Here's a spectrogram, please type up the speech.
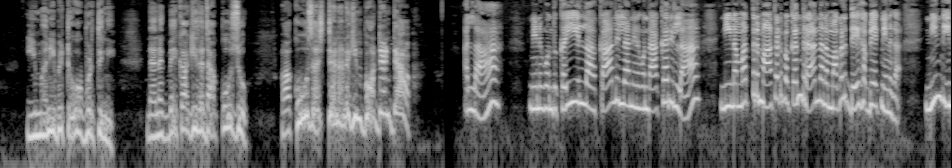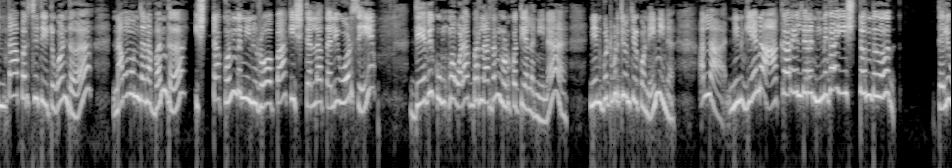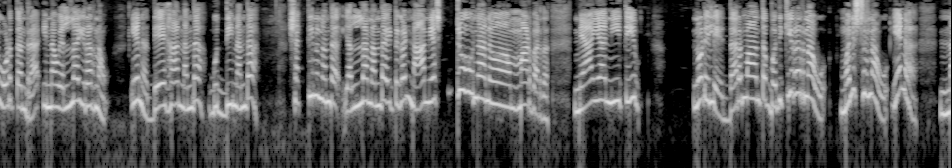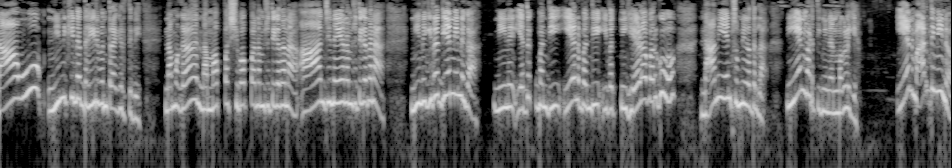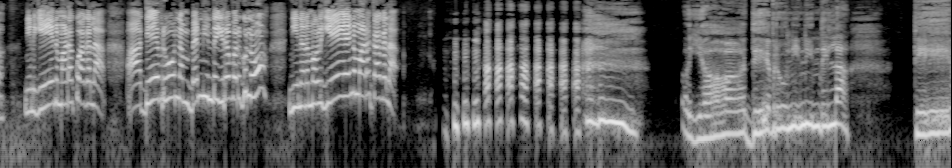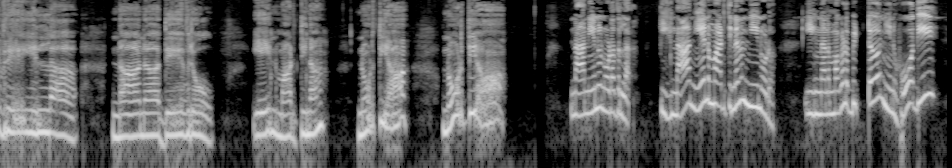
ಈ ಮನೆ ಬಿಟ್ಟು ಹೋಗ್ಬಿಡ್ತೀನಿ. ನನಗ್ ಬೇಕಾಗಿರೋದು ಆ ಕೂಸು. ಆ ಕೂಸು ಅಷ್ಟೇ ನನಗೆ ಇಂಪಾರ್ಟೆಂಟ್ ನಿನಗೊಂದು ಕೈ ಇಲ್ಲ ಕಾಲಿಲ್ಲ ನಿನಗೊಂದು ಆಕಾರ ಇಲ್ಲ, ನೀ ನಮ್ಮ ಹತ್ರ ಮಾತಾಡ್ಬೇಕಂದ್ರ ನನ್ನ ಮಗಳ ದೇಹ ಬೇಕು ನಿನಗ. ನಿಂದ ಇಂಥ ಪರಿಸ್ಥಿತಿ ಇಟ್ಕೊಂಡು ನಮ್ಮ ಮುಂದನ ಬಂದು ಇಷ್ಟಕ್ಕೊಂದು ನೀನು ರೋಪಾಕಿ ಇಷ್ಟೆಲ್ಲ ತಲೆ ಓಡಿಸಿ ದೇವಿ ಕುಂಕುಮ ಒಳಗೆ ಬರ್ಲಾರ್ದಂಗೆ ನೋಡ್ಕೋತಿಯಲ್ಲ ನೀನ? ನೀನ್ ಬಿಟ್ಬಿಡ್ತೀವಿ ಅಂತ ತಿಳ್ಕೊಂಡಿ ನೀನು? ಅಲ್ಲ, ನಿನಗೇನು ಆಕಾರ ಇಲ್ದಿರ ನಿನಗ ಇಷ್ಟೊಂದು ತಲೆ ಓಡುತ್ತಂದ್ರ ಇನ್ ನಾವೆಲ್ಲ ಇರೋರ್ ನಾವು. ಏನ ದೇಹ ನಂದ, ಬುದ್ಧಿ ನಂದ, ಶಕ್ತಿನೂ ನಂದ, ಎಲ್ಲ ನಂದ ಇಟ್ಕೊಂಡು ನಾನು ಎಷ್ಟು ನಾನು ಮಾಡಬಾರ್ದ. ನ್ಯಾಯ, ನೀತಿ ನೋಡಿಲ್ಲಿ ಧರ್ಮ ಅಂತ ಬದುಕಿರೋರು ನಾವು, ಮನುಷ್ಯರು ನಾವು. ಏನ? ನಾವು ನಿನಕಿನ ಧೈರ್ಯವಂತರಾಗಿರ್ತೀವಿ. ನಮಗ ನಮ್ಮಪ್ಪ, ಶಿವಪ್ಪ ನಮ್ಮ ಜೊತೆಗದನ, ಆಂಜನೇಯ ನಮ್ಮ ಜೊತೆಗದನ. ನಿನಗಿರೋದ್ ಏನ್ ನಿನಗ? ನೀನು ಎದಕ್ ಬಂದಿ, ಏನ್ ಬಂದಿ? ಇವತ್ತು ನೀ ಹೇಳೋವರೆಗೂ ನಾನು ಏನ್ ಸುಮ್ಮನೆ ಇರೋದಿಲ್ಲ. ಏನ್ ಮಾಡ್ತೀನಿ ನನ್ನ ಮಗಳಿಗೆ? ಏನ್ ಮಾಡ್ತೀನಿ ನೀನು? ನಿನಗೇನು ಮಾಡಕ್ಕೂ ಆಗಲ್ಲ. ಆ ದೇವ್ರು ನಮ್ಮ ಬೆನ್ನಿಂದ ಇರೋವರೆಗೂ ನೀ ನನ್ನ ಮಗಳಿಗೆ ಅಯ್ಯೋ, ದೇವ್ರು ನಿನ್ನಿಂದಿಲ್ಲ. ದೇವ್ರೇ ಇಲ್ಲ. ನಾನ ದೇವ್ರು. ಏನ್ ಮಾಡ್ತೀನ? ನೋಡ್ತೀಯಾ? ನೋಡ್ತೀಯಾ? ನಾನೇನು ನೋಡೋದಿಲ್ಲ. ಈಗ ನಾನು ಏನು ಮಾಡ್ತೀನಿ ಅನ್ನೋದ್ ನೀ ನೋಡು. ಈಗ ನನ್ನ ಮಗಳು ಬಿಟ್ಟು ನೀನು ಹೋದಿ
